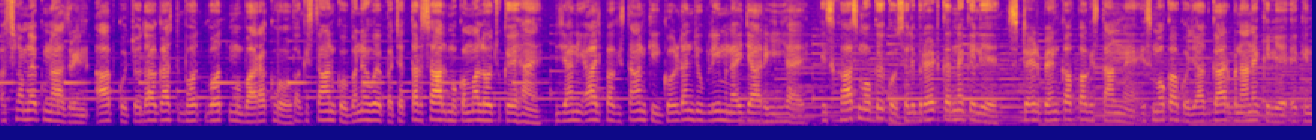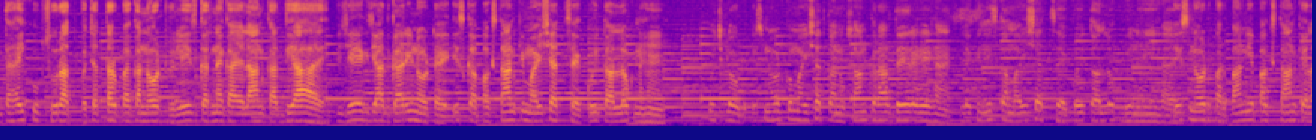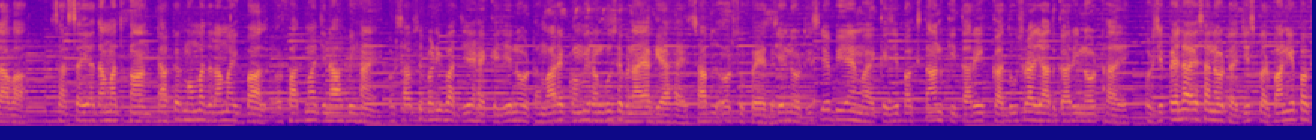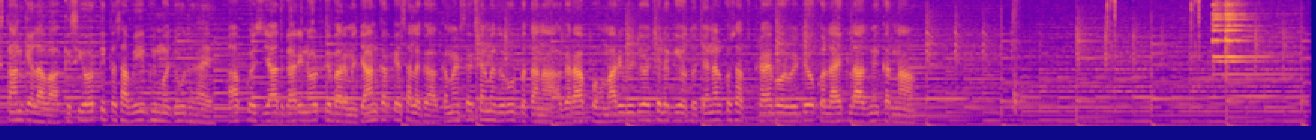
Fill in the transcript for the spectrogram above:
अस्सलाम वालेकुम नाजरीन, आपको 14 अगस्त बहुत बहुत मुबारक हो। पाकिस्तान को बने हुए 75 साल मुकम्मल हो चुके हैं। यानी आज पाकिस्तान की गोल्डन जुबली मनाई जा रही है। इस खास मौके को सेलिब्रेट करने के लिए स्टेट बैंक ऑफ़ पाकिस्तान ने इस मौका को यादगार बनाने के लिए एक इंतहाई खूबसूरत पचहत्तर रुपए का नोट रिलीज़ करने का ऐलान कर दिया है। ये एक यादगारी नोट है, इसका पाकिस्तान की मीशत से कोई ताल्लुक नहीं। कुछ लोग इस नोट को मीशत का नुकसान करार दे रहे हैं, लेकिन इसका मीशत से कोई ताल्लुक भी नहीं है। इस नोट पर बानी पाकिस्तान के अलावा सर सैद अहमद खान, डॉक्टर मोहम्मद अलामा इकबाल और फातिमा जिनाह भी हैं। और सबसे बड़ी बात यह है कि ये नोट हमारे कौमी रंगों से बनाया गया है, सब्ज और सफ़ेद। ये नोट इसलिए भी अहम है कि ये पाकिस्तान की तारीख का दूसरा यादगारी नोट है। और ये पहला ऐसा नोट है जिस पर बानी पाकिस्तान के अलावा किसी और की तस्वीर भी मौजूद है। आपको इस यादगारी नोट के बारे में जानकर कैसा लगा, कमेंट सेक्शन में ज़रूर बताना। अगर आपको हमारी वीडियो अच्छी लगी हो तो चैनल को सब्सक्राइब और वीडियो को लाइक लाजमी करना।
